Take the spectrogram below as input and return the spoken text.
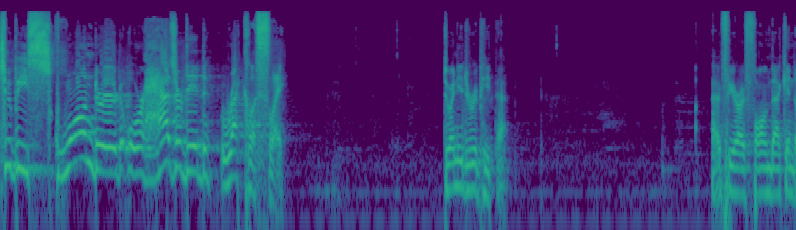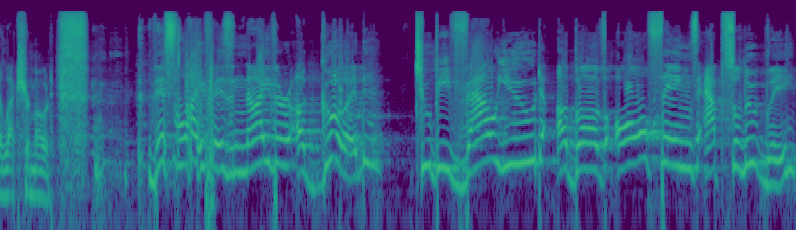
to be squandered or hazarded recklessly. Do I need to repeat that? I fear I've fallen back into lecture mode. This life is neither a good to be valued above all things absolutely,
